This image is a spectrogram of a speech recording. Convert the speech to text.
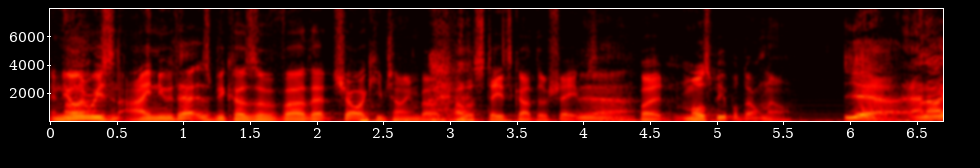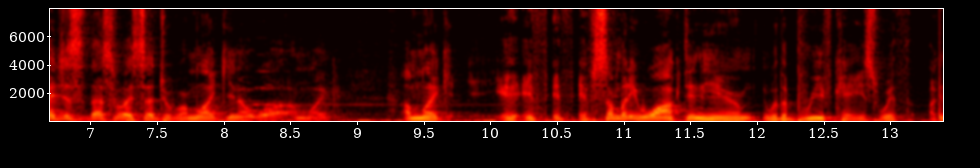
And the only reason I knew that is because of uh, that show I keep telling about, how the states got their shape. so- Yeah. But most people don't know. Yeah, and I just that's what I said to him. I'm like, you know what? I'm like, I'm like, if if if somebody walked in here with a briefcase with a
